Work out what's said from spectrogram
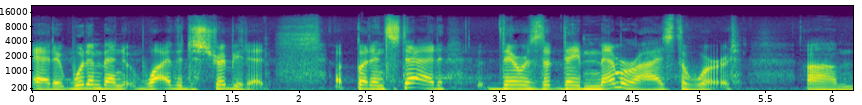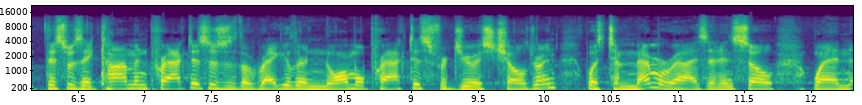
and it would have been widely distributed. But instead, there was, they memorized the word. Um, this was a common practice. This was the regular, normal practice for Jewish children was to memorize it. And so when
